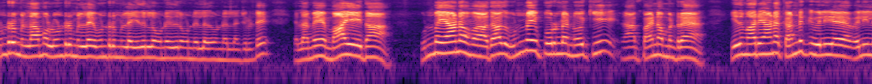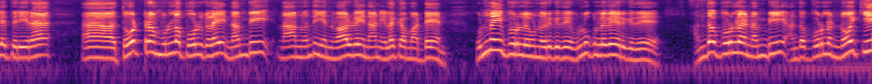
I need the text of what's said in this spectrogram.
ஒன்றும் இல்லாமல் ஒன்றுமில்லை ஒன்றுமில்லை இதில் ஒன்று இதில் ஒன்று இல்லை ஒன்று இல்லைன்னு சொல்லிட்டு எல்லாமே மாயை தான். உண்மையான அதாவது உண்மை பொருளை நோக்கி நான் பயணம் பண்ணுறேன் இது மாதிரியான கண்ணுக்கு வெளியே வெளியில் தெரிகிற தோற்றம் உள்ள பொருள்களை நம்பி நான் வந்து என் வாழ்வை நான் இழக்க மாட்டேன். உண்மை பொருள் ஒன்று இருக்குது உள்ளுக்குள்ளவே இருக்குது. அந்த பொருளை நம்பி அந்த பொருளை நோக்கி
